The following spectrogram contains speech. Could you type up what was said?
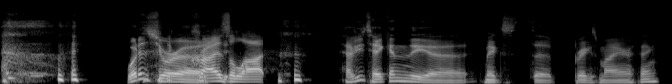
what is your? Uh, Cries a lot. have you taken the uh, Mix the Briggs Meyer thing?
